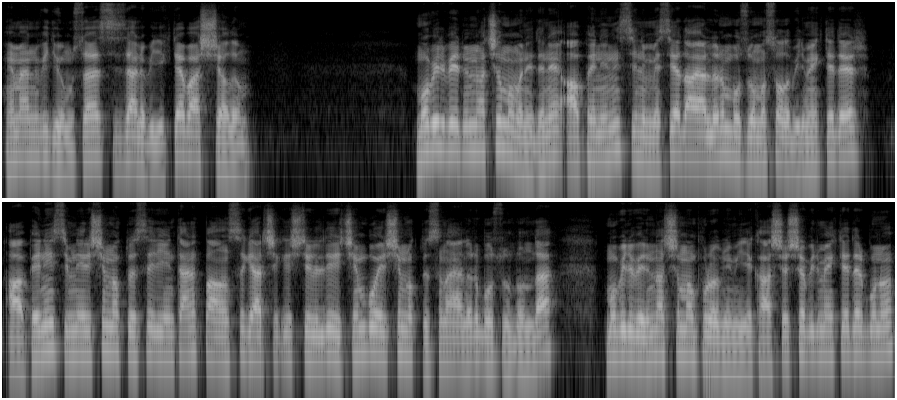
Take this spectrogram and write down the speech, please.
Hemen videomuza sizlerle birlikte başlayalım. Mobil verinin açılmama nedeni APN'nin silinmesi ya da ayarların bozulması olabilmektedir. APN simli erişim noktası ile internet bağlantısı gerçekleştirildiği için bu erişim noktasının ayarları bozulduğunda mobil verinin açılma problemiyle karşılaşabilmektedir. Bunu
